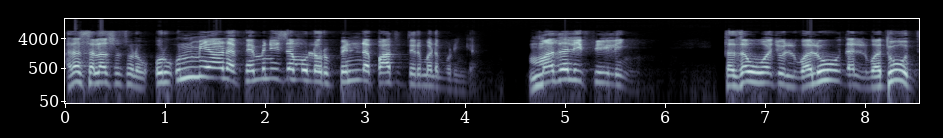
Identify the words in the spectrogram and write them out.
அதான் சல்லாசம் சொல்லுவோம் ஒரு உண்மையான ஃபெமினிசம் உள்ள ஒரு பெண்ணை பார்த்து திருமணம் முடிங்க. மதலி ஃபீலிங் தசவஜுல் வலூத் அல் வதூத்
